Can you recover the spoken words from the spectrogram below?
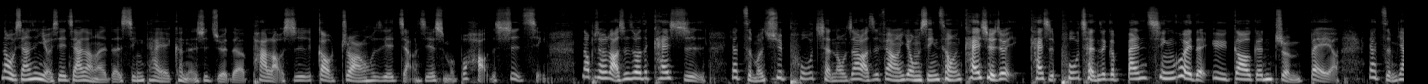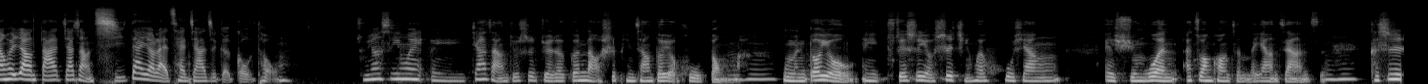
那我相信有些家长的的心态也可能是觉得怕老师告状，或者也讲一些什么不好的事情。那不晓得老师说，开始要怎么去铺陈呢？我知道老师非常用心，从开学就开始铺陈这个班亲会的预告跟准备啊，要怎么样会让大家家长期待要来参加这个沟通？主要是因为，诶、欸，家长就是觉得跟老师平常都有互动嘛，嗯、我们都有，诶、欸，随时有事情会互相。哎，询问啊，状况怎么样？这样子，嗯、可是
